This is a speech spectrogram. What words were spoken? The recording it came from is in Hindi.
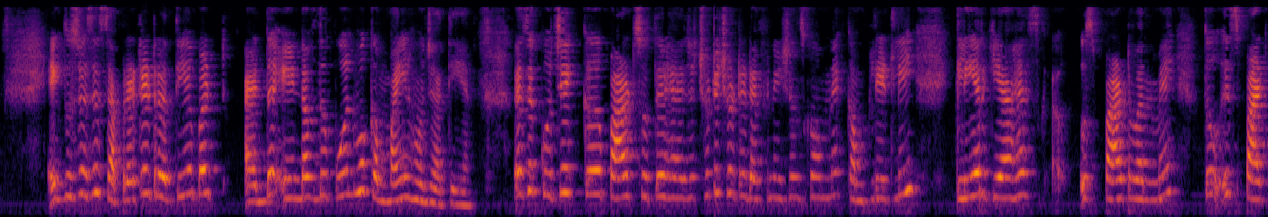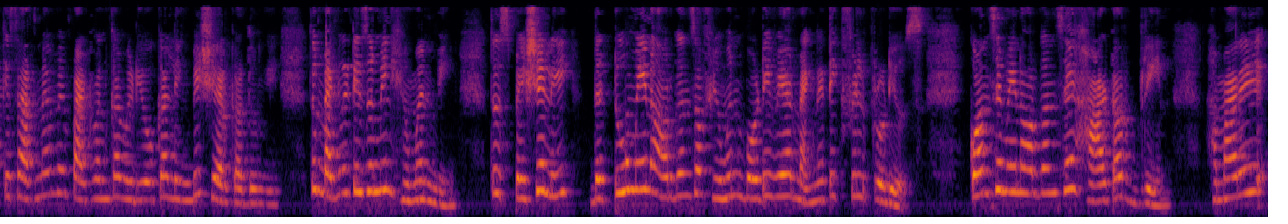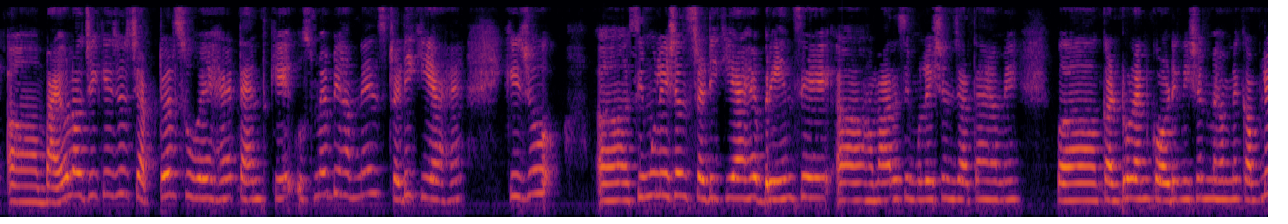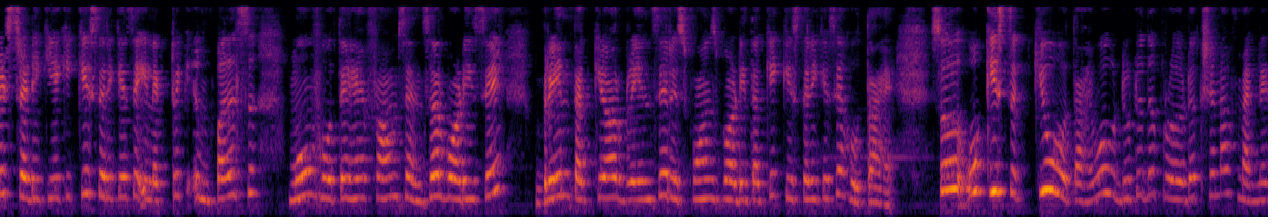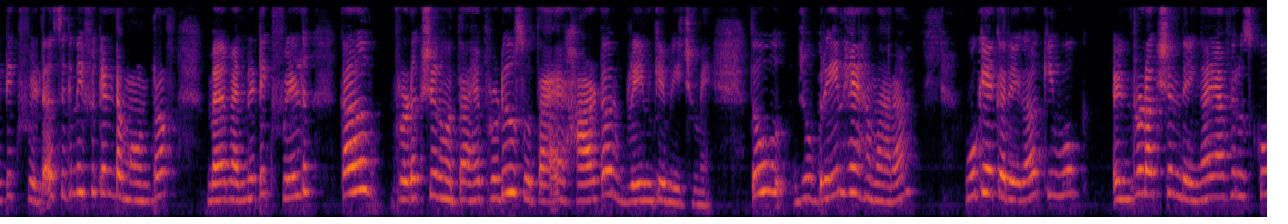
एक दूसरे से सेपरेटेड रहती है but at the end of the pole वो कंबाइन हो जाती है। ऐसे कुछ एक पार्ट्स होते हैं जो छोटे छोटे डेफिनेशंस को हमने कंप्लीटली क्लियर किया है उस पार्ट वन में। तो इस पार्ट के साथ में मैं पार्ट वन का वीडियो का लिंक भी शेयर कर दूँगी। तो मैग्नेटिज्म इन ह्यूमन बींग तो specially the two main organs of human body they are magnetic field produce कौन से मेन ऑर्गन्स है? हार्ट और ब्रेन हमारे बायोलॉजी के जो चैप्टर्स हुए हैं टेंथ के, उसमें भी हमने स्टडी किया है कि जो सिमुलेशन स्टडी किया है। ब्रेन से uh, हमारा सिमुलेशन जाता है हमें। कंट्रोल एंड कोऑर्डिनेशन में हमने कंप्लीट स्टडी की है कि किस तरीके से इलेक्ट्रिक इम्पल्स मूव होते हैं फ्रॉम सेंसर बॉडी से ब्रेन तक के और ब्रेन से रिस्पॉन्स बॉडी तक के किस तरीके से होता है। सो so, वो किस क्यों होता है? वो due to the production of magnetic field a significant amount of magnetic field का प्रोडक्शन होता है प्रोड्यूस होता है हार्ट और ब्रेन के बीच में। तो जो ब्रेन है हमारा वो क्या करेगा कि वो इंट्रोडक्शन देगा या फिर उसको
